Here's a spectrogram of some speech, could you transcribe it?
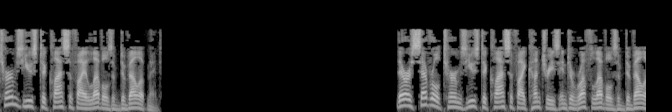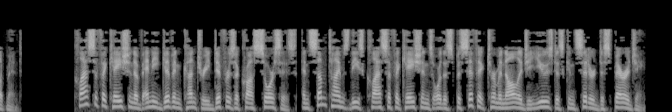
Terms used to classify levels of development. There are several terms used to classify countries into rough levels of development. Classification of any given country differs across sources, and sometimes these classifications or the specific terminology used is considered disparaging.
